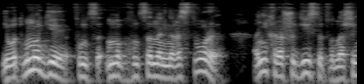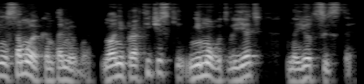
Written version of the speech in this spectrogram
И вот многие функци... многофункциональные растворы, они хорошо действуют в отношении самой акантомебы, но они практически не могут влиять на ее цисты.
